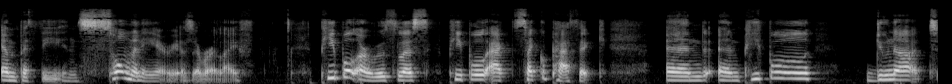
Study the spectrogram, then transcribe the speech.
empathy in so many areas of our life. People are ruthless, people act psychopathic, and and people do not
